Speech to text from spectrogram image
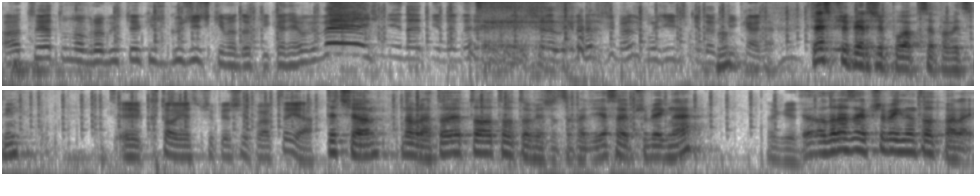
a co ja tu mam robić? Tu jakieś guziczki ma do klikania. Ja mówię, weź mnie nawet nie denerwuj, pierwszy raz grasz i masz guziczki do klikania. Kto jest przy pierwszej pułapce, powiedz mi? Y, Kto jest przy pierwszej pułapce? Ja. Ty czy on? Dobra, to, to, to, to wiesz o co chodzi. Ja sobie przebiegnę. Tak jest, Od razu jak przebiegnę, to odpalaj.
